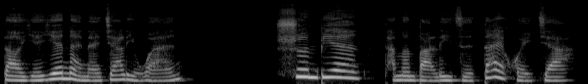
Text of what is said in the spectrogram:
到爷爷奶奶家里玩，顺便他们把栗子带回家。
